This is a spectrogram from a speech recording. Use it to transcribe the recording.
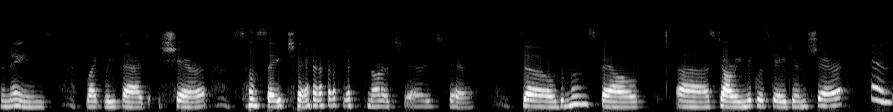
the names likely said Cher. Some say chair, but it's not a chair, it's Cher. So The Moon Spell, uh, starring Nicolas Cage and Cher, and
